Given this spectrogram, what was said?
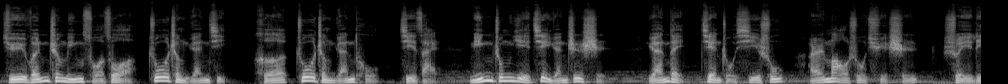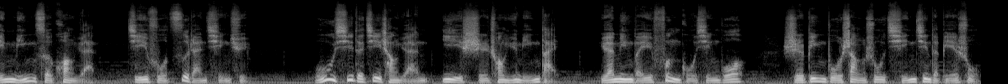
据文征明所作《拙政园记》和《拙政园图》记载，明中叶建园之时，园内建筑稀疏，而茂树曲池，水林明色旷远，极富自然情趣。无锡的寄畅园亦始创于明代，原名为凤谷行窝，是兵部尚书秦金的别墅，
